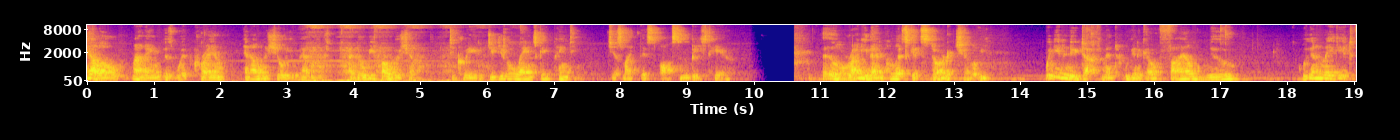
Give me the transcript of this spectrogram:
Hello, my name is Wip Cramm, and I'm going to show you how to use Adobe Photoshop to create a digital landscape painting just like this awesome beast here. Alrighty then, let's get started, shall we? We need a new document. We're going to go File, New. We're going to make it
